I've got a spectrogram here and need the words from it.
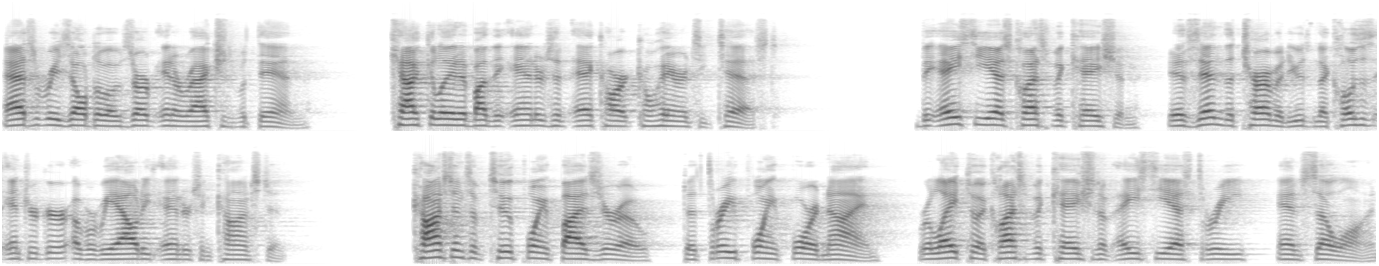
as a result of observed interactions within, calculated by the Anderson-Eckart coherency test. The ACS classification is then determined using the closest integer of a reality's Anderson constant. Constants of 2.50 to 3.49 relate to a classification of ACS-3 and so on.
